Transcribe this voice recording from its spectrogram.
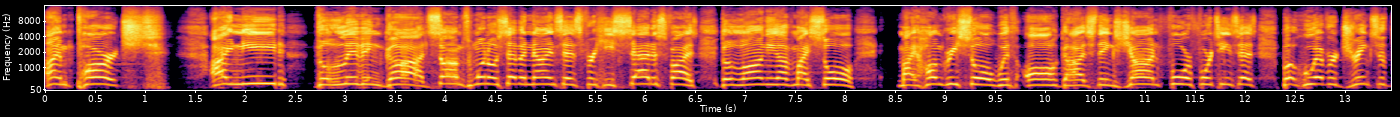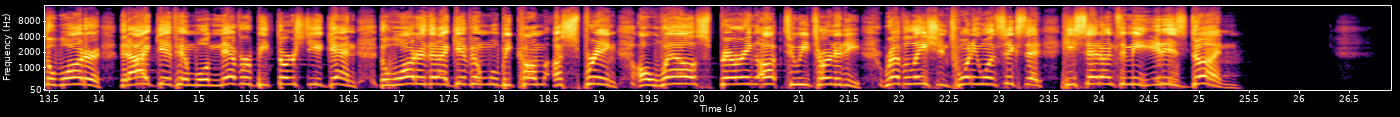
I'm parched. I need the living God. Psalms 107 9 says, For he satisfies the longing of my soul, my hungry soul with all God's things. John 4 14 says, But whoever drinks of the water that I give him will never be thirsty again. The water that I give him will become a spring, a well sparing up to eternity. Revelation 21 6 said, He said unto me, It is done.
